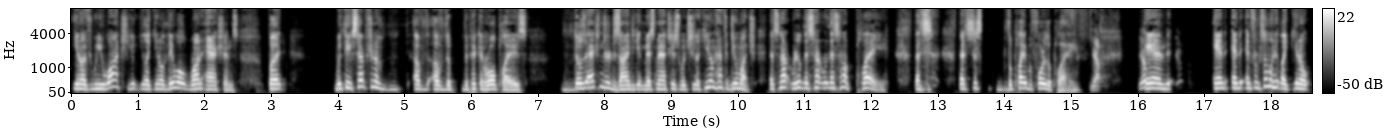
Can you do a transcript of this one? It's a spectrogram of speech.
you know, if when you watch, you, like you know, they will run actions, but with the exception of of of the the pick and roll plays, those actions are designed to get mismatches, which like you don't have to do much. That's not real. That's not that's not a play. That's that's just the play before the play. Yeah. Yep. And and and and from someone who like you know,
